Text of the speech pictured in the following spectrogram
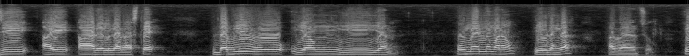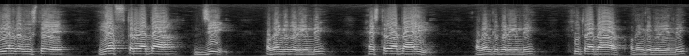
జిఐఆర్ఎల్గా రాస్తే డబ్ల్యూఓఎంఈఎన్ ఉమెన్ను మనం ఏ విధంగా రాయవచ్చు ఇది కనుక చూస్తే ఎఫ్ తర్వాత జి ఒక అంకె పెరిగింది. హెచ్ తర్వాత ఐ ఒక అంకె పెరిగింది. క్యూ తర్వాత ఆర్ ఒక అంకె పెరిగింది.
